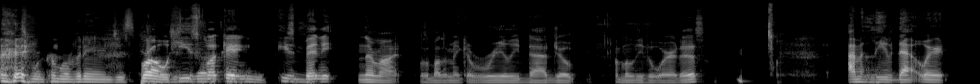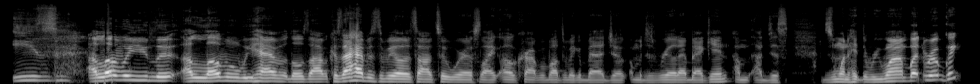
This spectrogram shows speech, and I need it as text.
I'm come over there and just bro, just he's let him take fucking he's been never mind. I was about to make a really bad joke. I'm gonna leave it where it is. I'm gonna leave that where it is. I love when you li- I love when we have those because that happens to me all the time too. Where it's like, oh crap, I'm about to make a bad joke. I'm gonna just reel that back in. I'm, I just I just want to hit the rewind button real quick.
